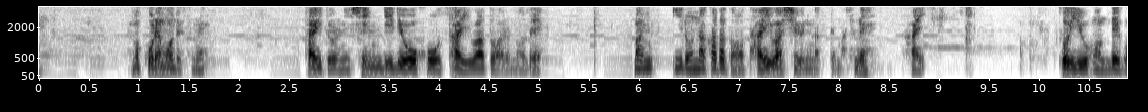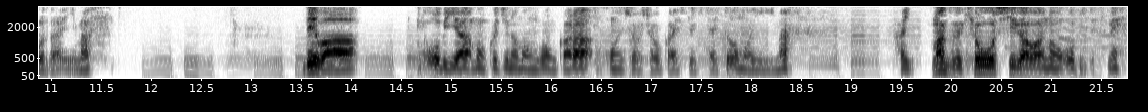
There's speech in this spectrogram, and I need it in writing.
まあこれもですね、タイトルに心理療法対話とあるので、まあ、いろんな方との対話集になってますね。はい。という本でございます。では、帯や目次の文言から本書を紹介していきたいと思います。はい。まず、表紙側の帯ですね。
